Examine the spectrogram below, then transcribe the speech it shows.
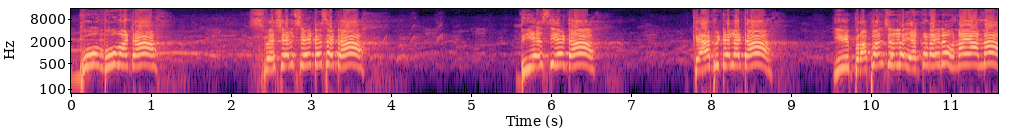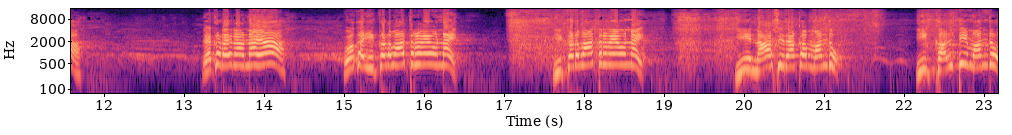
భూమ్ భూమట. స్పెషల్ స్టేటస్ అట. డిఎస్సి అట. క్యాపిటల్ అట. ఇవి ప్రపంచంలో ఎక్కడైనా ఉన్నాయా అన్నా? ఎక్కడైనా ఉన్నాయా? ఒక ఇక్కడ మాత్రమే ఉన్నాయి. ఇక్కడ మాత్రమే ఉన్నాయి. ఈ నాసి రకం మందు ఈ కల్తీ మందు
